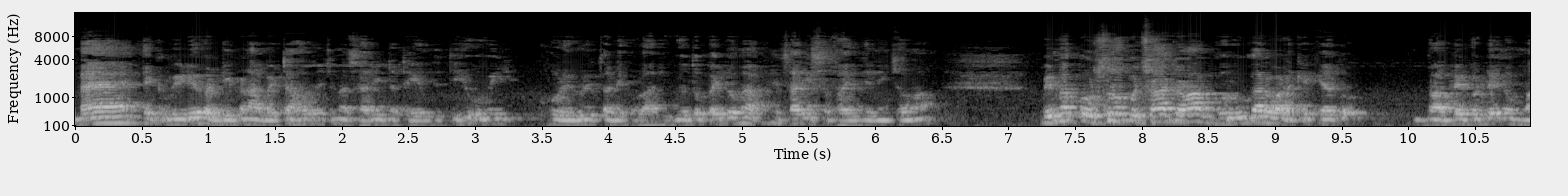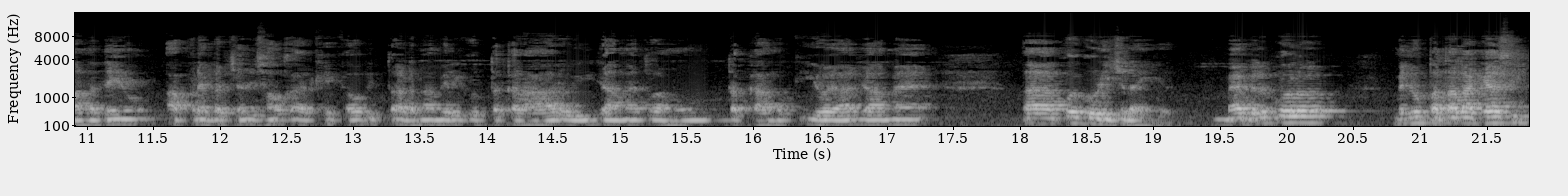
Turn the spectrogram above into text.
ਮੈਂ ਇੱਕ ਵੀਡੀਓ ਵੱਡੀ ਬਣਾ ਬੈਠਾ ਉਹਦੇ ਵਿੱਚ ਮੈਂ ਸਾਰੀ ਡਿਟੇਲ ਦਿੱਤੀ ਉਹ ਵੀ ਹੌਲੀ ਹੌਲੀ ਤੁਹਾਡੇ ਕੋਲ ਆ ਜੂਗੀ ਉਹ ਤੋਂ ਪਹਿਲਾਂ ਮੈਂ ਆਪਣੀ ਸਾਰੀ ਸਫ਼ਾਈ ਦੇਣੀ ਚਾਹੁੰਦਾ ਵੀ ਮੈਂ ਪੁਲਿਸ ਨੂੰ ਪੁੱਛਣਾ ਚਾਹੁੰਦਾ ਗੁਰੂ ਘਰ ਵੜ ਕੇ ਕਹਿ ਦੋ, ਬਾਬੇ ਬੁੱਢੇ ਨੂੰ ਮੰਨਦੇ ਹੋ, ਆਪਣੇ ਬੱਚਿਆਂ ਦੀ ਸਹੁੰ ਕਰਕੇ ਕਹੋ ਵੀ ਤੁਹਾਡੇ ਨਾਲ ਮੇਰੀ ਕੋਈ ਤਕਰਾਰ ਹੋਈ, ਜਾਂ ਮੈਂ ਤੁਹਾਨੂੰ ਧੱਕਾ ਮੁੱਕੀ ਹੋਇਆ, ਜਾਂ ਮੈਂ ਕੋਈ ਗੋਲੀ ਚਲਾਈ ਹੈ। ਮੈਂ ਬਿਲਕੁਲ, ਮੈਨੂੰ ਪਤਾ ਲੱਗ ਗਿਆ ਸੀ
